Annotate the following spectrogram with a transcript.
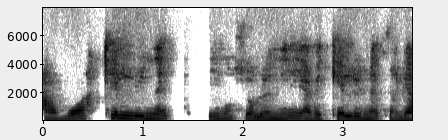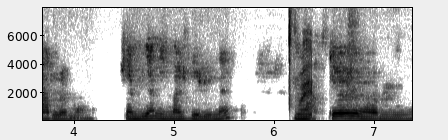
à voir quelles lunettes ils ont sur le nez et avec quelles lunettes ils regardent le monde. J'aime bien l'image des lunettes parce que euh,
